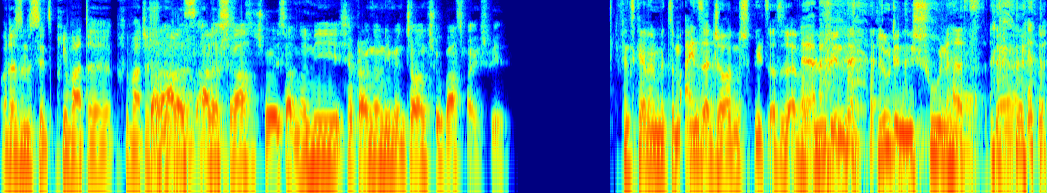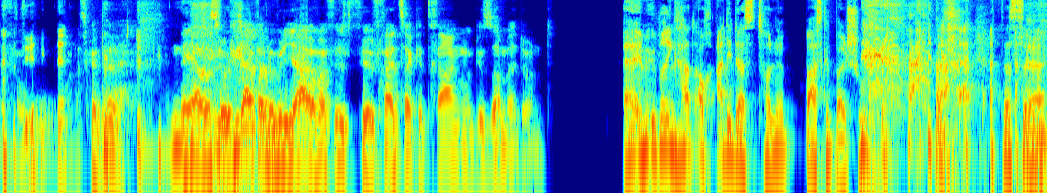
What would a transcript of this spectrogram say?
Oder sind es jetzt private, private das Schuhe? Alles, alles Straßenschuhe. Ich habe noch nie, ich habe glaube noch nie mit Jordan Schuh Basketball gespielt. Ich find's geil, wenn du mit so einem Einser Jordan spielst, also du einfach ja. Blut, in den, Blut in den Schuhen hast. Ja, ja. Oh, das könnte, nee, aber es wurde einfach nur über die Jahre mal für, für Freizeit getragen und gesammelt und äh, Im Übrigen hat auch Adidas tolle Basketballschuhe. das das äh,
